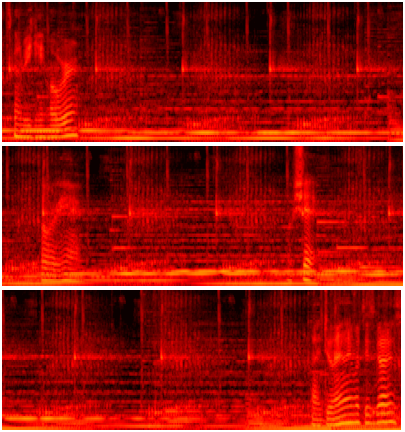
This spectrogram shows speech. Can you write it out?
it's gonna be game over. Shit. Can I do anything with these guys?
